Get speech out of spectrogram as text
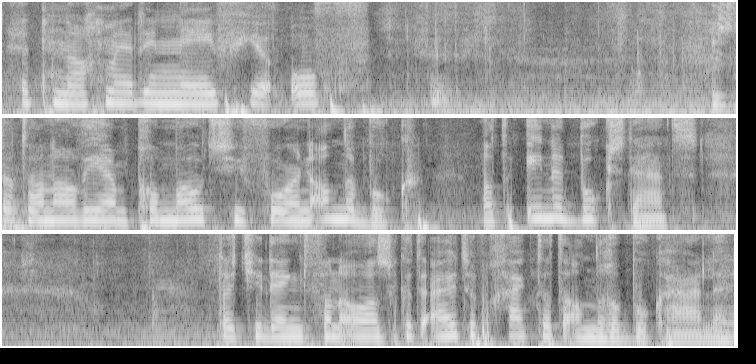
Het Nachtmerrie Neefje of... Is dat dan alweer een promotie voor een ander boek? Wat in het boek staat? Dat je denkt van, oh, als ik het uit heb, ga ik dat andere boek halen.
